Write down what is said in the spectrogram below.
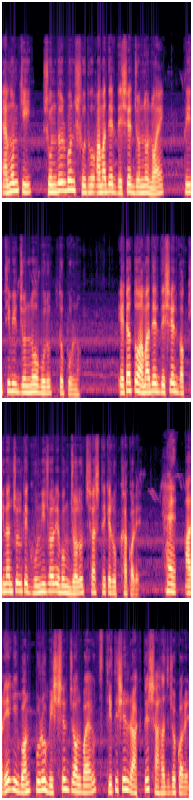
এমনকি সুন্দরবন শুধু আমাদের দেশের জন্য নয় পৃথিবীর জন্যও গুরুত্বপূর্ণ। এটা তো আমাদের দেশের দক্ষিণাঞ্চলকে ঘূর্ণিঝড় এবং জলোচ্ছ্বাস থেকে রক্ষা করে। হ্যাঁ আর এই বন পুরো বিশ্বের জলবায়ু স্থিতিশীল রাখতে সাহায্য করে।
